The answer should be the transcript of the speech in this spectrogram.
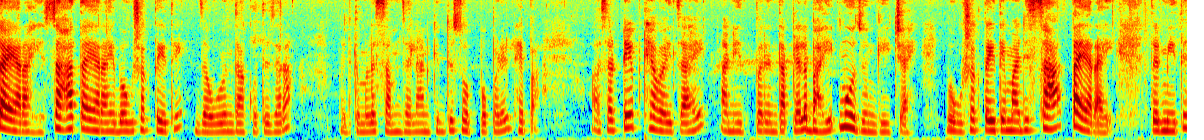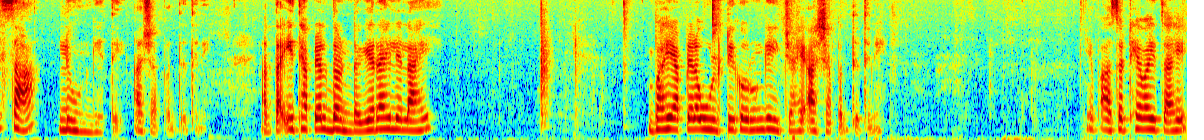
तयार आहे सहा तयार आहे बघू शकते इथे. जवळून दाखवते जरा. म्हणजे तुम्हाला समजायला आणखीन ते सोपं पडेल. हे पा. असा टेप ठेवायचा आहे आणि इथपर्यंत आपल्याला बाही मोजून घ्यायची आहे. बघू शकता इथे माझी सहा तयार आहे. तर मी इथे सहा लिहून घेते अशा पद्धतीने. आता इथे आपल्याला दंडगे राहिलेला आहे. बाही आपल्याला उलटी करून घ्यायची आहे अशा पद्धतीने. हे असं ठेवायचं आहे.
